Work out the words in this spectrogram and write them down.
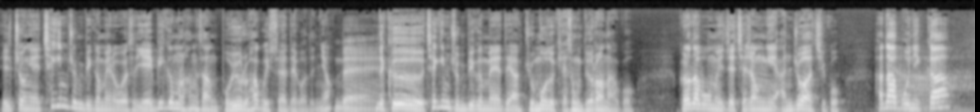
일종의 책임 준비금이라고 해서 예비금을 항상 보유를 하고 있어야 되거든요. 네. 근데 그 책임 준비금에 대한 규모도 계속 늘어나고 그러다 보면 이제 재정이 안 좋아지고 하다 보니까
